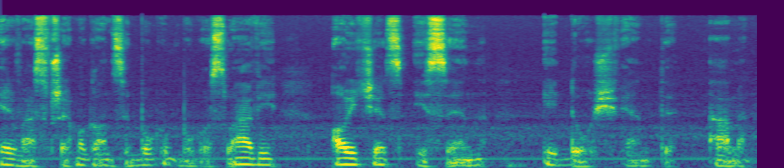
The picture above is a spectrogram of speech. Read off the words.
niech Was Wszechmogący Bóg błogosławi, Ojciec i Syn i Duch Święty. Amen.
